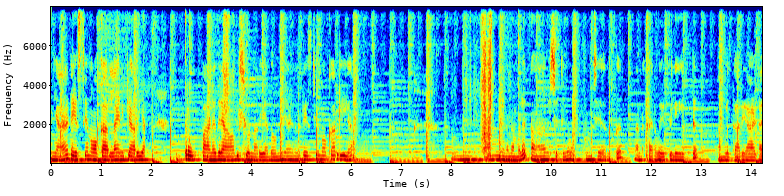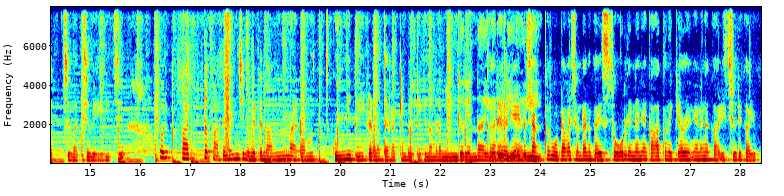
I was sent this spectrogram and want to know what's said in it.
ഞാൻ ടേസ്റ്റ് ചെയ്ത് നോക്കാറില്ല എനിക്കറിയാം. ഇത്ര ഉപ്പാണ് ഇതിന് ആവശ്യമെന്നറിയാം അതുകൊണ്ട് ഞാൻ അങ്ങനെ ടേസ്റ്റ് ചെയ്ത് നോക്കാറില്ല. അങ്ങനെ നമ്മൾ ആവശ്യത്തിന് ഉപ്പും ചേർത്ത് നല്ല കറിവേപ്പിലയിട്ട് നമ്മൾ കറി അടച്ച് വച്ച് വേവിച്ച് ഒരു പത്ത് പതിനഞ്ച് മിനിറ്റ് നന്നായിട്ടൊന്ന് കുഞ്ഞ് തീ കിടന്ന് തിളയ്ക്കുമ്പോഴത്തേക്കും നമ്മുടെ മീൻകറി എന്തായി? റെഡിയായി ചക്ക കൂട്ടാൻ വെച്ചുണ്ടായിരുന്നു കഴിച്ച് ചോറ് തിന്നാൻ ഞാൻ കാത്തു നിൽക്കാതെ ഞാനങ്ങ് കഴിച്ചു ഒരു കഴിപ്പ്.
